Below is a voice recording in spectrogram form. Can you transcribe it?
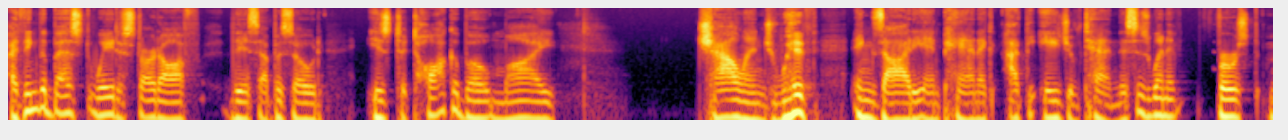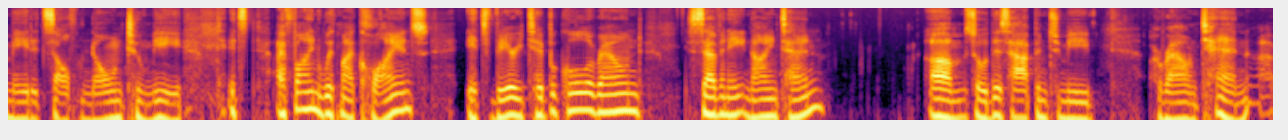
I think the best way to start off this episode is to talk about my challenge with anxiety and panic at the age of 10. This is when it first made itself known to me. It's I find with my clients, it's very typical around 7, 8, 9, 10. Um, so this happened to me around 10, uh,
